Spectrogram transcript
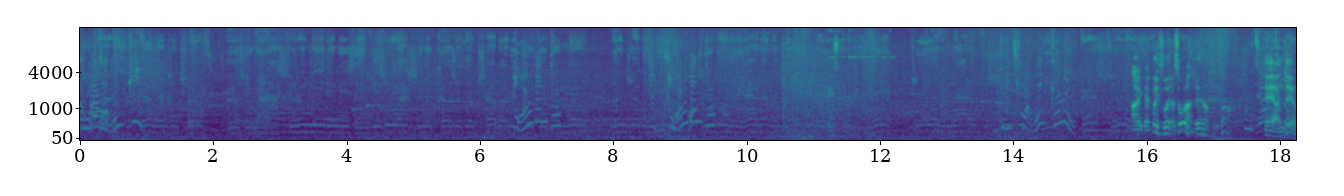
올가매는 피. 배양된 독 배양된 독 분출하는 그물. 아, 내 거에 두번 연속으로 안 되나? 네, 안 돼요.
